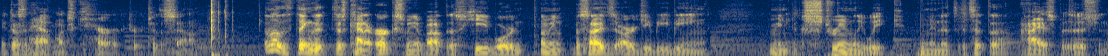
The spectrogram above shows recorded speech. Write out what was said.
it doesn't have much character to the sound. Another thing that just kind of irks me about this keyboard, I mean, besides the RGB being, I mean, extremely weak. I mean, it's, it's at the highest position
